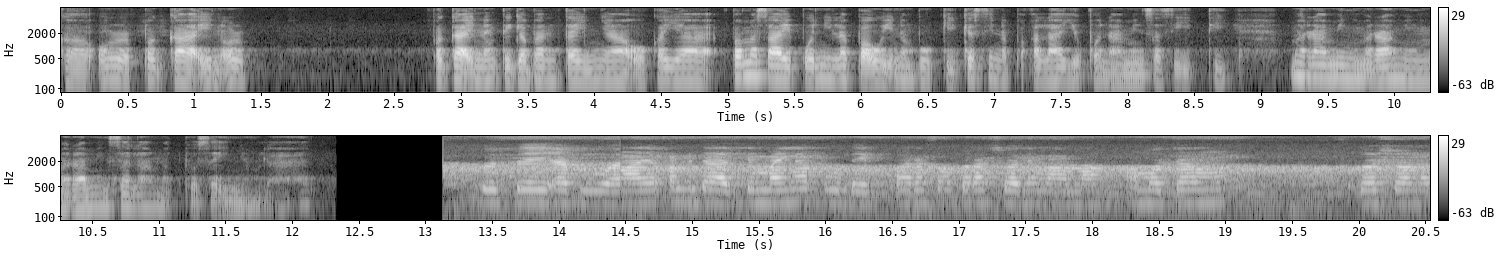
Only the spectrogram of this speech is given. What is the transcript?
ka, or pagkain or pagkain ng tigabantay niya o kaya pamasahe po nila pauwi ng bukid kasi napakalayo po namin sa city. Maraming maraming maraming salamat po sa inyong lahat. Good day everyone. Ngayon kami dahil kimay nga pulik para sa operasyon ni Mama. Amo diyang sitwasyon na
